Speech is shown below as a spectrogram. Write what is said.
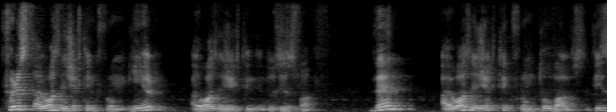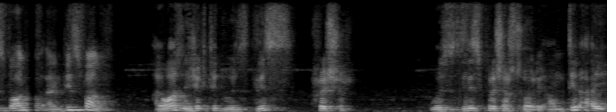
first I was injecting from here, I was injecting into this valve. Then I was injecting from two valves, this valve and this valve. I was injected with this pressure, with this pressure, sorry, until I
